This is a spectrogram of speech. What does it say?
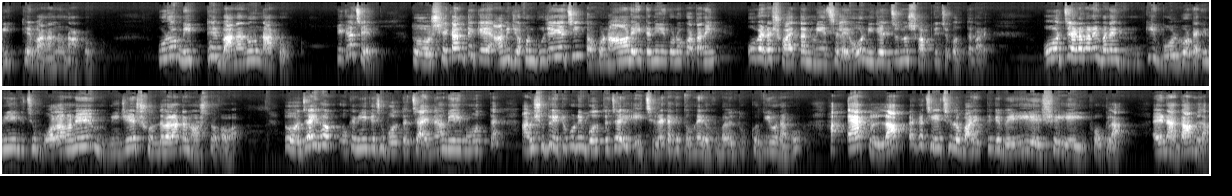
মিথ্যে বানানো নাটক। পুরো মিথ্যে বানানো নাটক, ঠিক আছে? তো সেখান থেকে আমি যখন বুঝে গেছি, তখন আর এইটা নিয়ে কোনো কথা নেই। ও একটা শয়তান মেয়ে ছেলে, ও নিজের জন্য সব কিছু করতে পারে। ও যারা মানে মানে কি বলব, ওটাকে নিয়ে কিছু বলা মানে নিজের সন্ধ্যাবেলাটা নষ্ট হওয়া। তো যাই হোক, ওকে নিয়ে কিছু বলতে চাই না আমি এই মুহূর্তে। আমি শুধু এটুকুনি বলতে চাই, এই ছেলেটাকে তোমরা এরকমভাবে দুঃখ দিও না গো। এক লাখ টাকা চেয়েছিল বাড়ির থেকে বেরিয়ে এসে এই ফোকলা, এই না, গামলা।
